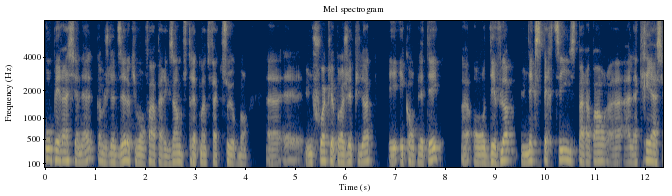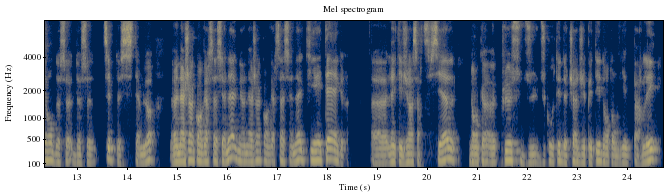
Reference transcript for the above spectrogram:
opérationnels, comme je le disais, là, qui vont faire, par exemple, du traitement de factures. Bon, euh, une fois que le projet pilote est, est complété, euh, on développe une expertise par rapport à, la création de ce, type de système-là. Un agent conversationnel, mais un agent conversationnel qui intègre euh, l'intelligence artificielle, donc plus du, du, côté de ChatGPT dont on vient de parler,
